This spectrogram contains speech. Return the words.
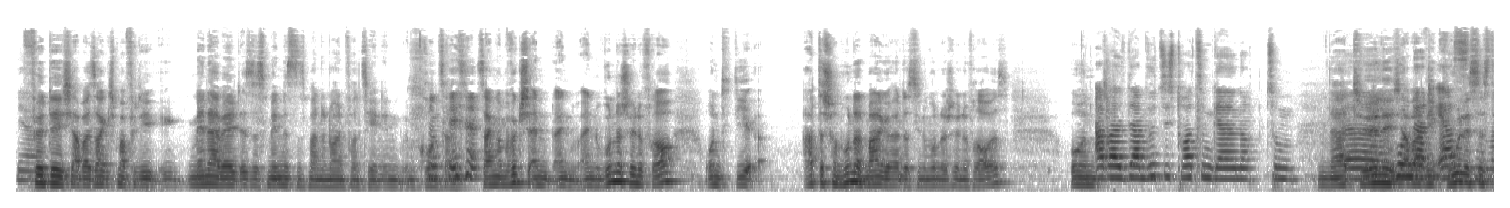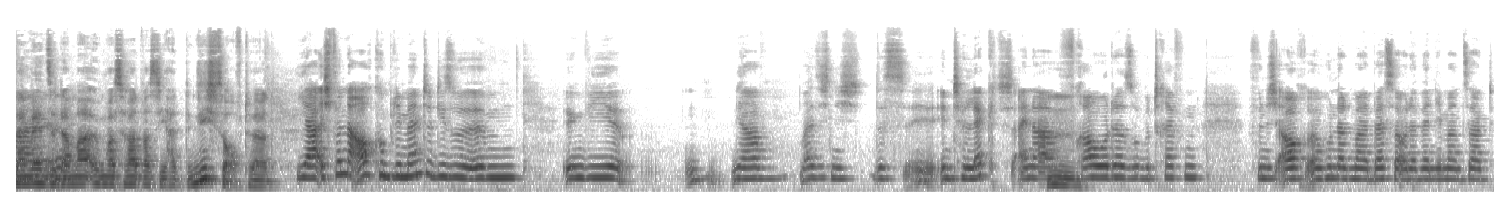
Ja. Für dich, aber sag ich mal, für die Männerwelt ist es mindestens mal eine 9 von 10 im, im Grundsatz. Okay. Sagen wir mal wirklich ein, ein, eine wunderschöne Frau und die hat das schon hundertmal gehört, dass sie eine wunderschöne Frau ist. Und aber dann würde sie es trotzdem gerne noch zum. Natürlich, äh, aber wie cool ist es dann, wenn sie da mal irgendwas hört, was sie halt nicht so oft hört? Ja, ich finde auch Komplimente, die so ähm, irgendwie, ja, weiß ich nicht, das äh, Intellekt einer hm. Frau oder so betreffen, finde ich auch äh, hundertmal besser. Oder wenn jemand sagt,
